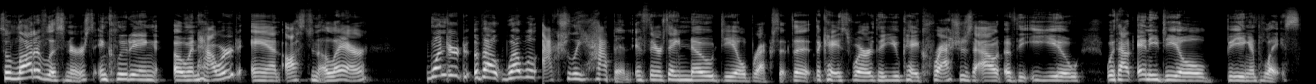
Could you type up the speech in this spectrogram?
So, a lot of listeners, including Owen Howard and Austin Allaire, wondered about what will actually happen if there's a no deal Brexit, the, the case where the UK crashes out of the EU without any deal being in place.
